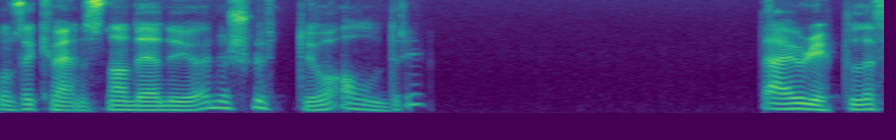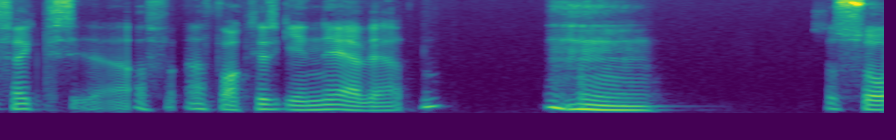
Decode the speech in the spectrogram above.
konsekvensen av det du gjør, det slutter jo aldri. Det er jo ripple effect faktisk inn i evigheten. Mm. Så, så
